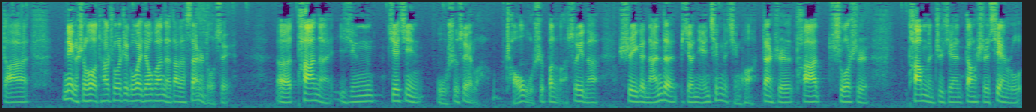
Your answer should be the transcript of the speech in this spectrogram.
当然。那个时候，他说这个外交官呢，大概三十多岁，呃，他呢已经接近五十岁了，朝五十奔了，所以呢是一个男的比较年轻的情况。但是他说是他们之间当时陷入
